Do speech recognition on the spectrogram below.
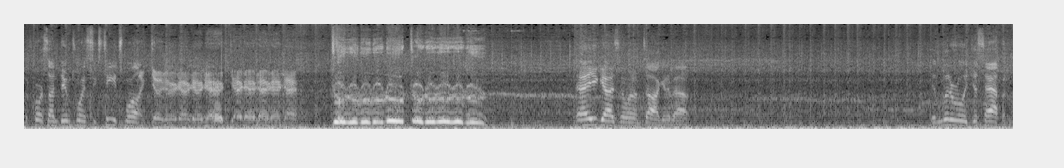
Of course, on Doom 2016, it's more like. Yeah, you guys know what I'm talking about. It literally just happened.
